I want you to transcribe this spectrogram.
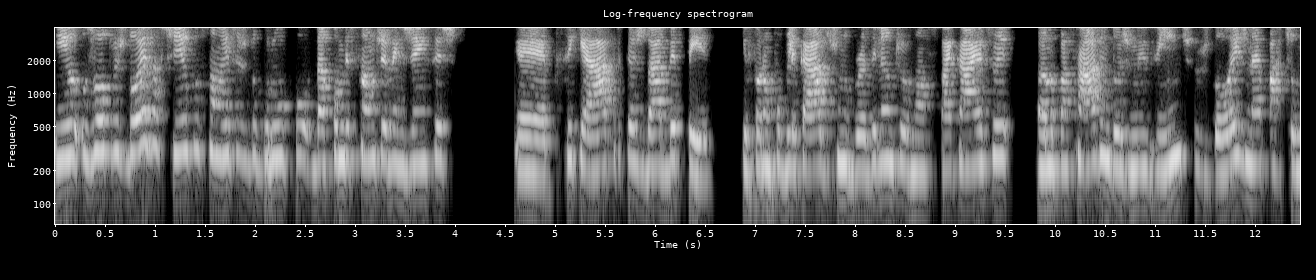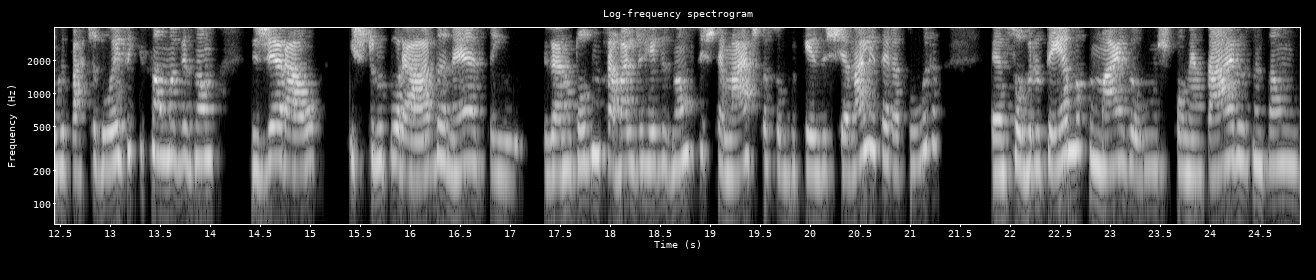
e os outros dois artigos são esses do grupo da Comissão de Emergências é, Psiquiátricas da ABP, que foram publicados no Brazilian Journal of Psychiatry ano passado, em 2020, os dois, né, parte 1 e parte 2, e que são uma visão geral, estruturada, né, assim, fizeram todo um trabalho de revisão sistemática sobre o que existia na literatura, é, sobre o tema, com mais alguns comentários, então,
